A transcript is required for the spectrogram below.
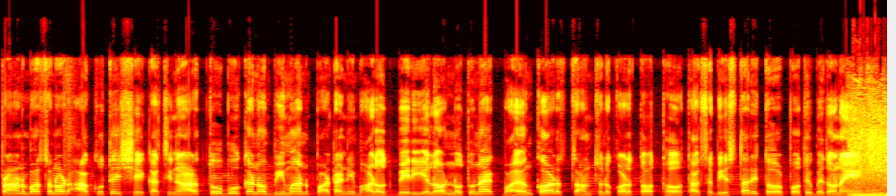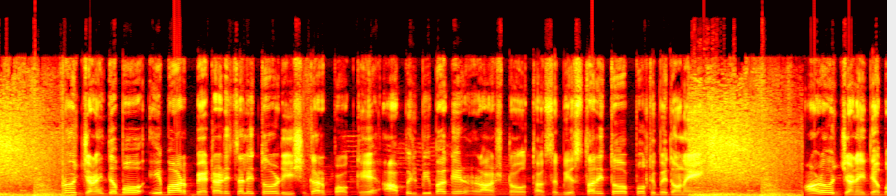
প্রাণ বাঁচানোর আকুতে শেখ হাসিনার। তবু কেন বিমান পাঠানি ভারত? বেরিয়ে এলো নতুন এক ভয়ঙ্কর চাঞ্চল্যকর তথ্য। থাকছে বিস্তারিত প্রতিবেদনে। জানিয়ে দেব, এবার ব্যাটারি চালিত রিস্কার পক্ষে আপিল বিভাগের রাষ্ট্র। থাকছে বিস্তারিত প্রতিবেদনে। আরও জানিয়ে দেব,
